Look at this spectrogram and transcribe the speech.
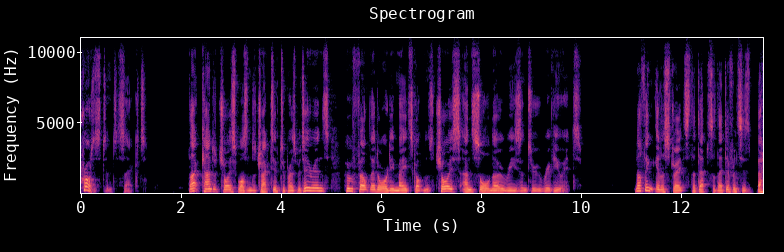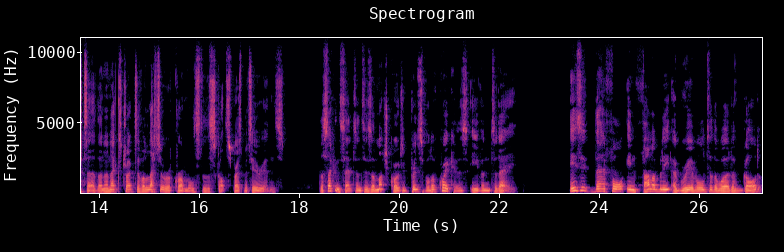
Protestant sect. That kind of choice wasn't attractive to Presbyterians, who felt they'd already made Scotland's choice and saw no reason to review it. Nothing illustrates the depths of their differences better than an extract of a letter of Cromwell's to the Scots Presbyterians. The second sentence is a much quoted principle of Quakers even today. Is it therefore infallibly agreeable to the word of God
